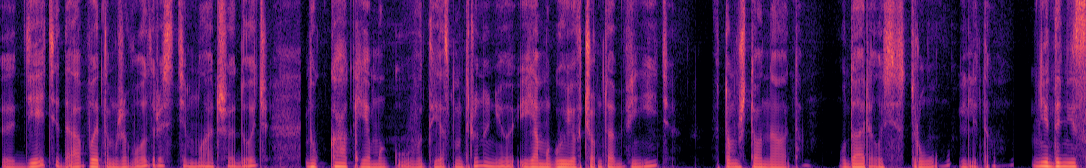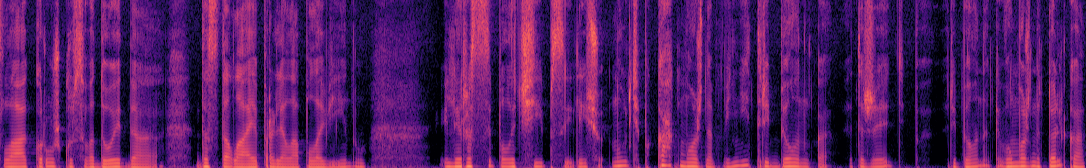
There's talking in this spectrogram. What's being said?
э, дети, да, в этом же возрасте, младшая дочь, ну как я могу, вот я смотрю на нее, и я могу ее в чем-то обвинить, в том, что она там ударила сестру или там не донесла кружку с водой до, до стола и пролила половину, или рассыпала чипсы, или еще. Ну, типа, как можно обвинить ребенка? Это же типа ребенок. Его можно только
